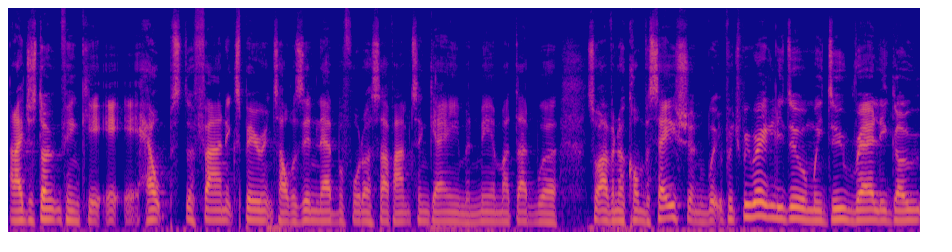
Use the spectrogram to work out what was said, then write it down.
and I just don't think it, it, it, helps the fan experience. I was in there before the Southampton game, and me and my dad were sort of having a conversation, which, which we regularly do, and we do rarely go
